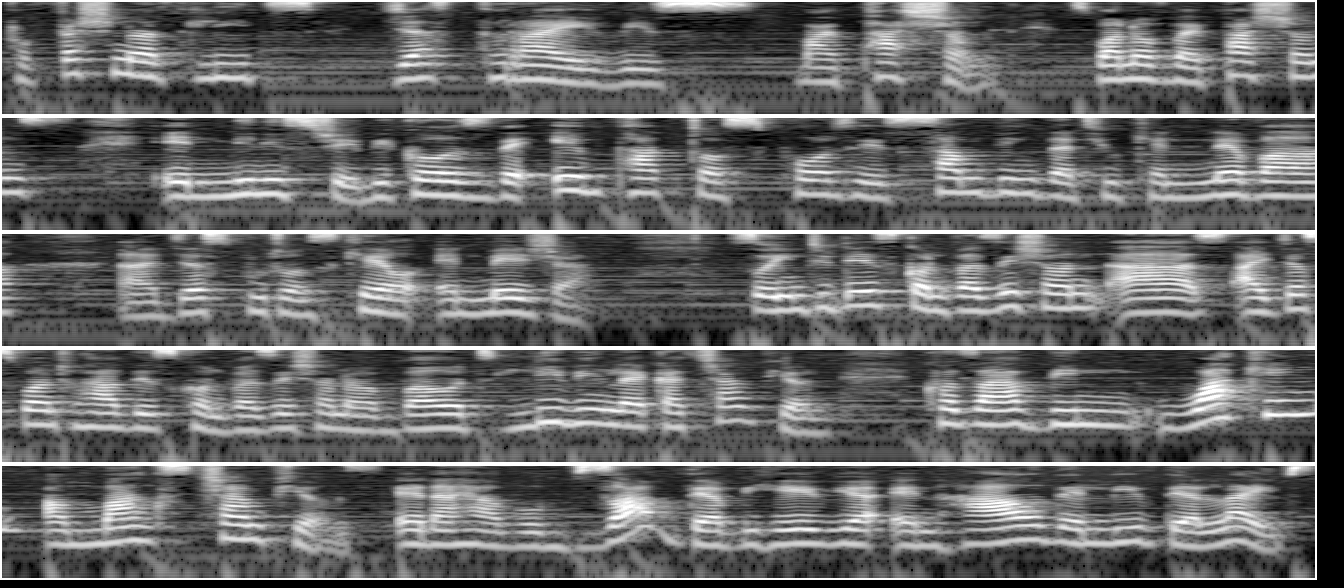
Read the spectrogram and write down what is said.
professional athletes just thrive is my passion. It's one of my passions in ministry because the impact of sport is something that you can never uh, just put on scale and measure. So in today's conversation, uh, I just want to have this conversation about living like a champion because I've been working amongst champions and I have observed their behavior and how they live their lives.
